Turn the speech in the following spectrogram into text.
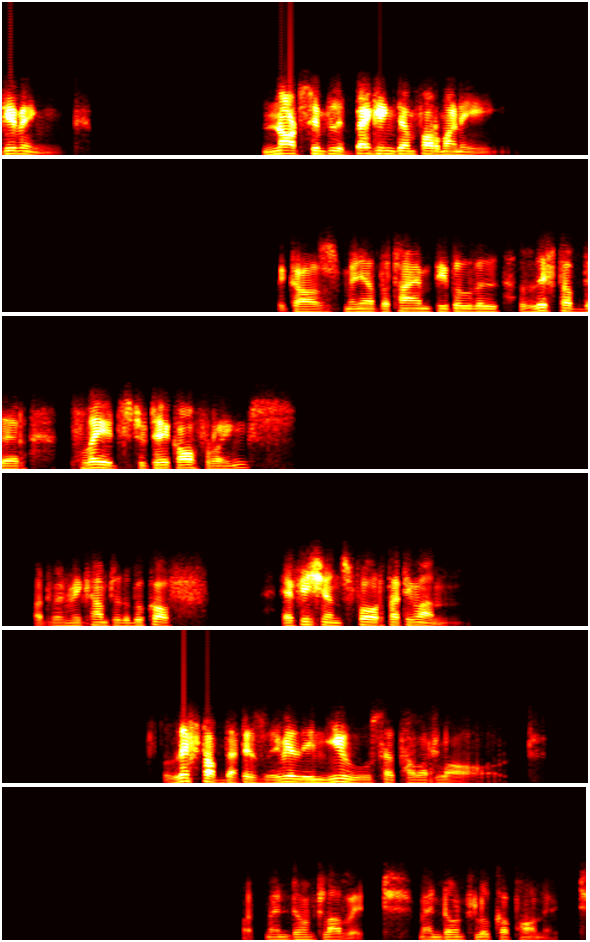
giving, not simply begging them for money. Because many of the time people will lift up their plates to take offerings. But when we come to the book of Ephesians 4:31, lift up that is evil in you, saith our Lord. But men don't love it. Men don't look upon it.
